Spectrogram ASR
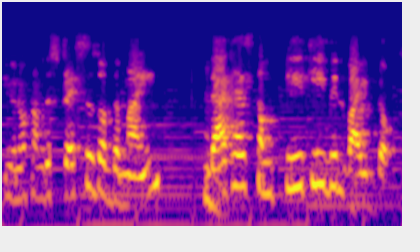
you know from the stresses of the mind mm. that has completely been wiped off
